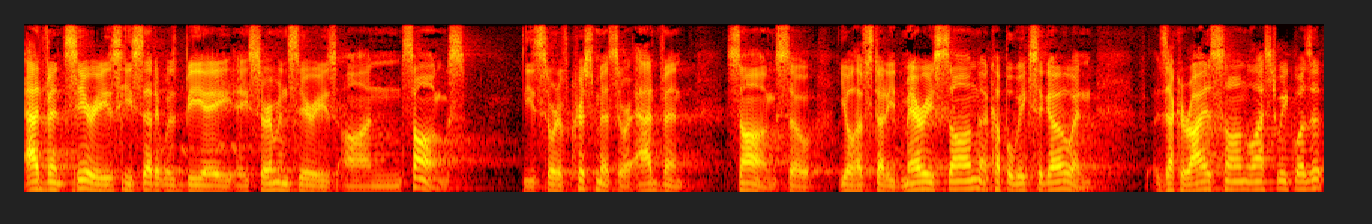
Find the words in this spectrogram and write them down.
Advent series, he said it would be a, a sermon series on songs, these sort of Christmas or Advent songs. So you'll have studied Mary's song a couple weeks ago and Zechariah's song last week, was it?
